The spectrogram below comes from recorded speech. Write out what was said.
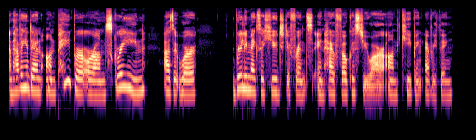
And having it down on paper or on screen, as it were, really makes a huge difference in how focused you are on keeping everything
